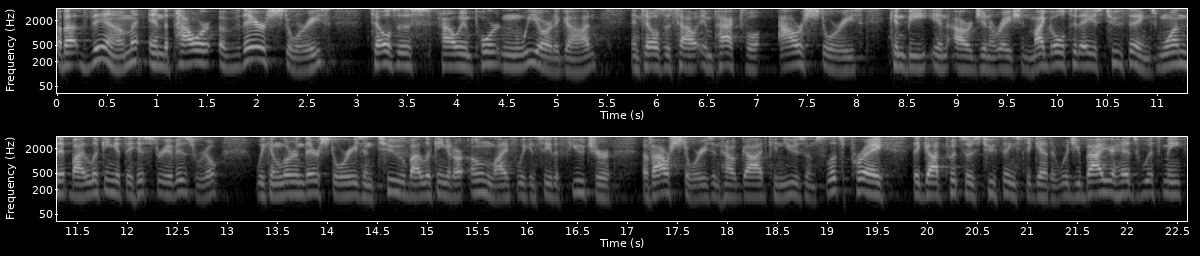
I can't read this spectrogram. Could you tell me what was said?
about them and the power of their stories tells us how important we are to God and tells us how impactful our stories can be in our generation. My goal today is two things. One, that by looking at the history of Israel, we can learn their stories. And two, by looking at our own life, we can see the future of our stories and how God can use them. So let's pray that God puts those two things together. Would you bow your heads with me?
